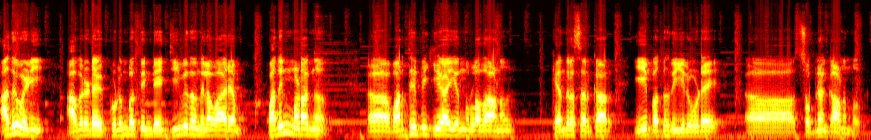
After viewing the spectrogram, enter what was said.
അതുവഴി അവരുടെ കുടുംബത്തിന്റെ ജീവിത നിലവാരം പതിന്മടങ്ങ് വർദ്ധിപ്പിക്കുക എന്നുള്ളതാണ് കേന്ദ്ര സർക്കാർ ഈ പദ്ധതിയിലൂടെ സ്വപ്നം കാണുന്നത്.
